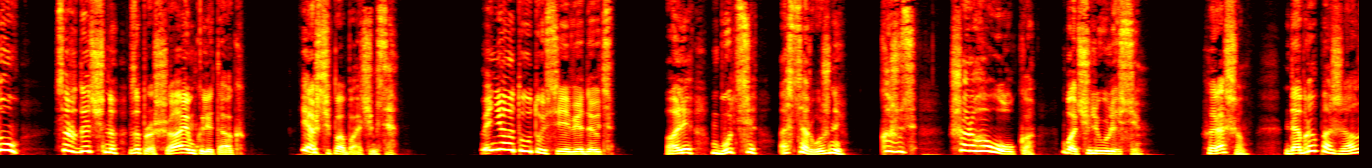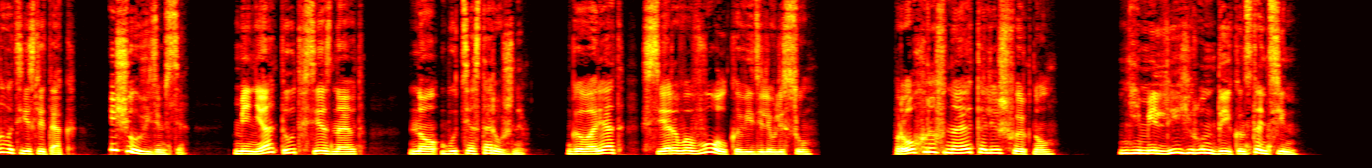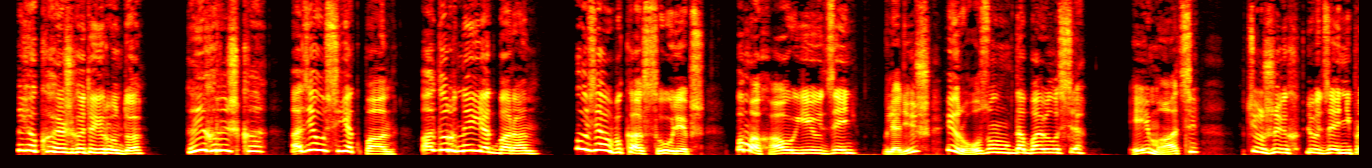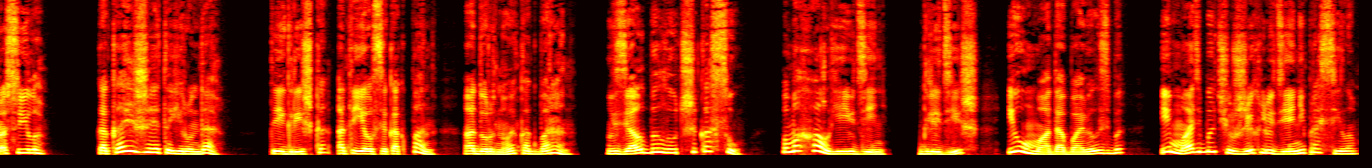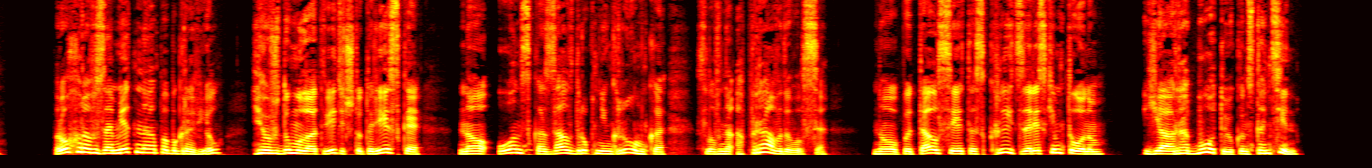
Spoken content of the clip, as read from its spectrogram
«Ну, сердечно запрошаем, коли так. Яшче побачимся. Меня тут усе ведают. Але будьте осторожны. Кажусь, Шаргаолка, бачили у лесе. Хорошо. Добро пожаловать, если так. Еще увидимся. Меня тут все знают. Но будьте осторожны. Говорят, серого волка видели в лесу. Прохоров на это лишь фыркнул. «Не мели ерунды, Константин!» «Якая ж гэта ерунда? Ты, Грышка, адзеўся як пан, а дурны як баран. Узяў бы касу лепш, памахаў ею дзень, глядзіш, і розум добавілася. І маці чужих людзей не просила». «Какая же это ерунда? Ты, Гришка, отъелся как пан, а дурной как баран. Взял бы лучше косу, помахал ею день, глядишь, и ума добавилось бы, и мать бы чужих людей не просила. Прохоров заметно побагровел. Я уж думала ответить что-то резкое, но он сказал вдруг негромко, словно оправдывался, но пытался это скрыть за резким тоном. «Я работаю, Константин.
